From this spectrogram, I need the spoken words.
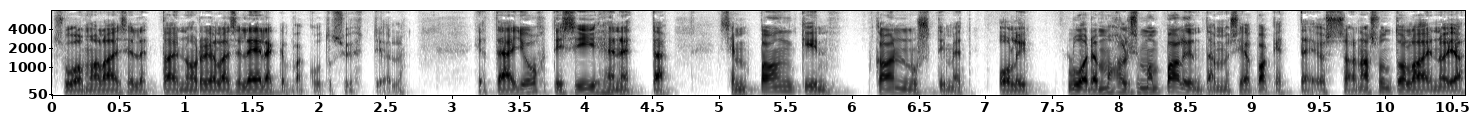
suomalaiselle tai norjalaiselle eläkevakuutusyhtiölle. Ja tämä johti siihen, että sen pankin kannustimet oli luoda mahdollisimman paljon tämmöisiä paketteja, joissa on asuntolainoja,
